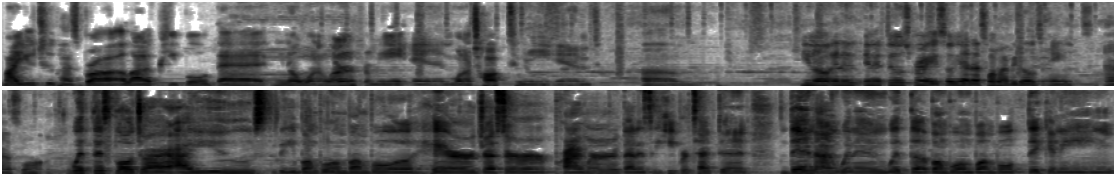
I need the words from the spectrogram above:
my YouTube has brought a lot of people that you know want to learn from me and want to talk to me and um, you know, and it, and it feels great. So yeah, that's why my videos ain't as long. With this blow dryer, I used the Bumble and Bumble hairdresser primer that is a heat protectant. Then I went in with the Bumble and Bumble thickening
